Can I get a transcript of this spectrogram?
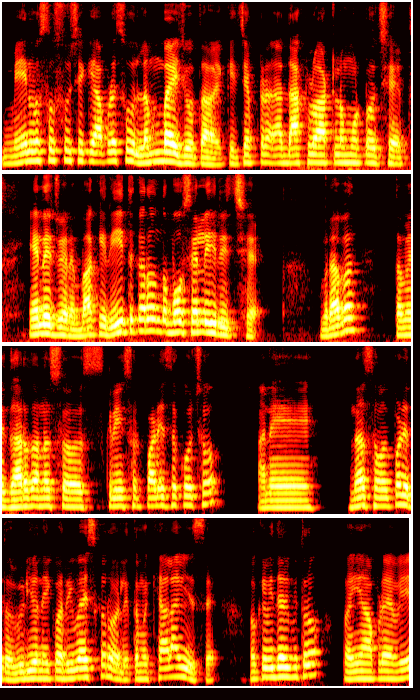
મેઇન વસ્તુ શું છે કે આપણે શું લંબાઈ જોતા હોય કે ચેપ્ટર આ દાખલો આટલો મોટો છે, એને જોઈને. બાકી રીત કરો તો બહુ સહેલી રીત છે. બરાબર? તમે ધારો તો આનો સ્ક્રીનશોટ પાડી શકો છો અને ન સમજ પડે તો વિડીયોને એકવાર રિવાઇઝ કરો એટલે તમે ખ્યાલ આવી જશે. ઓકે વિદ્યાર્થી મિત્રો, તો અહીંયા આપણે હવે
